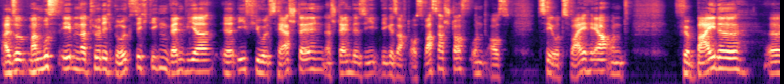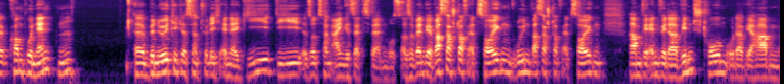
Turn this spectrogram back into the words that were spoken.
Also man muss eben natürlich berücksichtigen, wenn wir äh, E-Fuels herstellen, dann stellen wir sie, wie gesagt, aus Wasserstoff und aus CO2 her. Und für beide äh, Komponenten äh, benötigt es natürlich Energie, die sozusagen eingesetzt werden muss. Also wenn wir Wasserstoff erzeugen, grünen Wasserstoff erzeugen, haben wir entweder Windstrom oder wir haben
